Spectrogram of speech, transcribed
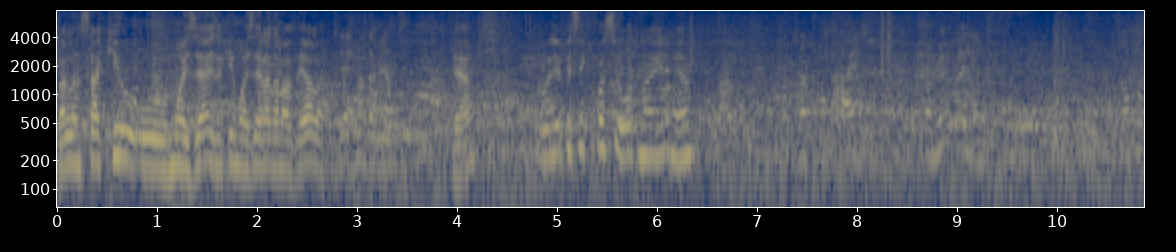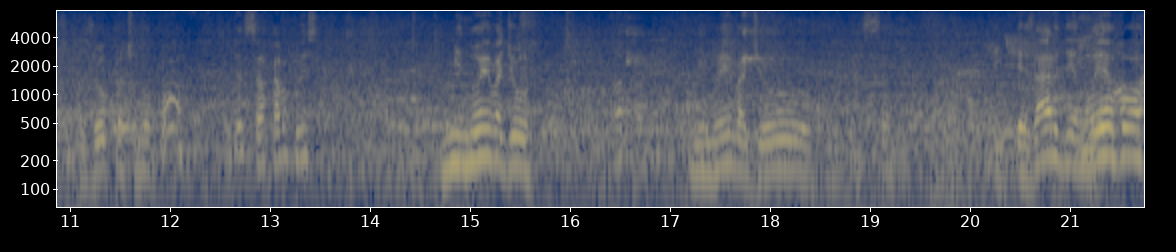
Vai lançar aqui o, o Moisés, aqui, Moisés lá da novela. Os Dez Mandamentos. É. Eu olhei e pensei que fosse outro, não é ele mesmo. Só que estar isso. É o mesmo. O jogo continua. Pô, meu Deus do céu, acaba com isso. Mi nueva yo. Mi nueva yo. Isso. Empezar de nuevo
